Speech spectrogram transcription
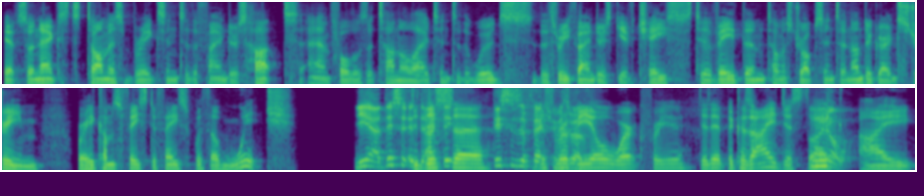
Yep. So next, Thomas breaks into the founder's hut and follows a tunnel out into the woods. The three founders give chase. To evade them, Thomas drops into an underground stream where he comes face to face with a witch. Yeah, this Did I this uh, this is this effective as well. reveal work for you? Did it? Because I just like No. I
